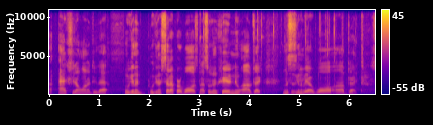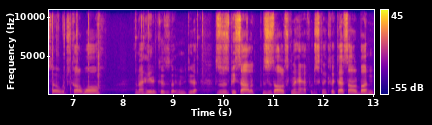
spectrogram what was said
I actually don't want to do that. We're gonna we're gonna set up our walls now. So we're gonna create a new object, and this is gonna be our wall object. So we'll just call it wall. And I hate it because when you do that, this will just be solid. This is all it's gonna have. We're just gonna click that solid button,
